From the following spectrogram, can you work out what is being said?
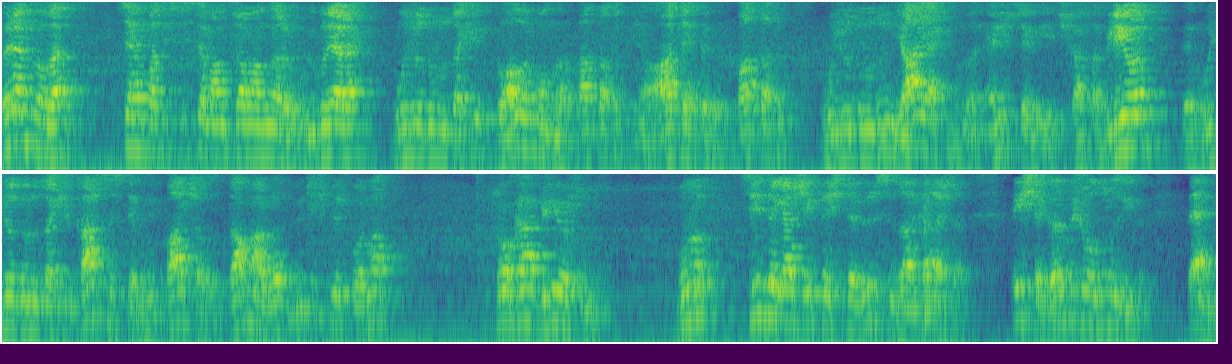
Önemli olan sempatik sistem antrenmanları uygulayarak vücudumuzdaki doğal hormonları patlatıp yine ATP'leri patlatıp vücudunuzun yağ yakımını en üst seviyeye çıkartabiliyor ve vücudunuzdaki kas sistemini parçalı, damarlı, müthiş bir forma sokabiliyorsunuz. Bunu siz de gerçekleştirebilirsiniz arkadaşlar. İşte görmüş olduğunuz gibi ben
